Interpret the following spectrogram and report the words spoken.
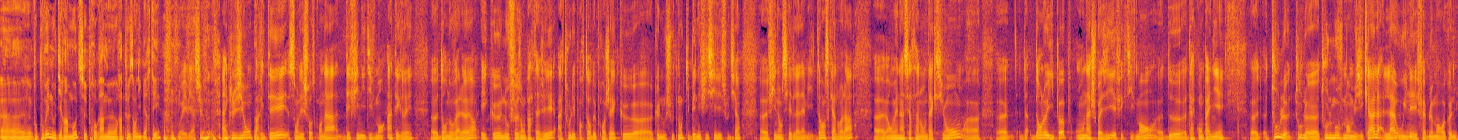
Euh, vous pouvez nous dire un mot de ce programme Rappeuse en liberté Oui, bien sûr. Inclusion, parité sont des choses qu'on a définitivement intégrées dans nos valeurs et que nous faisons partager à tous les porteurs de projets que, que nous soutenons, qui bénéficient des soutiens euh, financiers de l'ADAMI. Dans ce cadre-là, euh, on mène un certain nombre d'actions. Euh, dans le hip-hop, on a choisi effectivement d'accompagner tout, le, tout, le, tout le mouvement musical là où il est faiblement reconnu.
